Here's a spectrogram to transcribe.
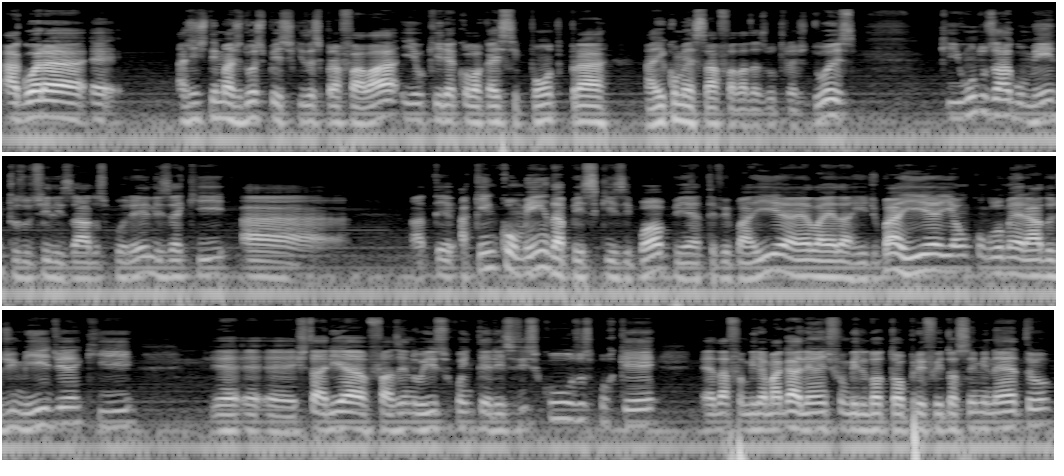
Agora, é, a gente tem mais duas pesquisas para falar e eu queria colocar esse ponto para aí começar a falar das outras duas, que um dos argumentos utilizados por eles é que a, a, a quem encomenda a pesquisa Ibope é a TV Bahia, ela é da Rede Bahia e é um conglomerado de mídia que é, é, é, estaria fazendo isso com interesses escusos, porque é da família Magalhães, família do atual prefeito Assemineto,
